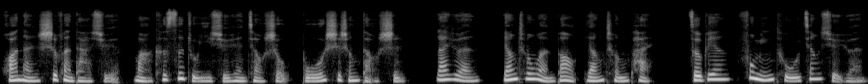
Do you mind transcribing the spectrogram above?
华南师范大学马克思主义学院教授、博士生导师。来源：羊城晚报羊城派，责编：付明图，江雪源。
